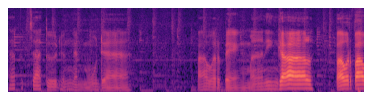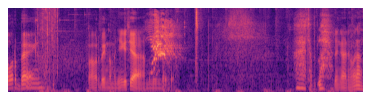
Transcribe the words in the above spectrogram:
Dapat satu dengan bank meninggal. Power power bank. Power bank namanya ya guys ya, meninggal ya. Ah, cabut lah, udah nggak ada orang.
